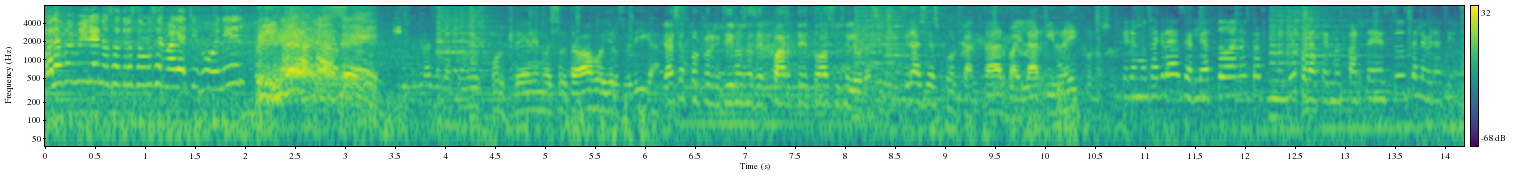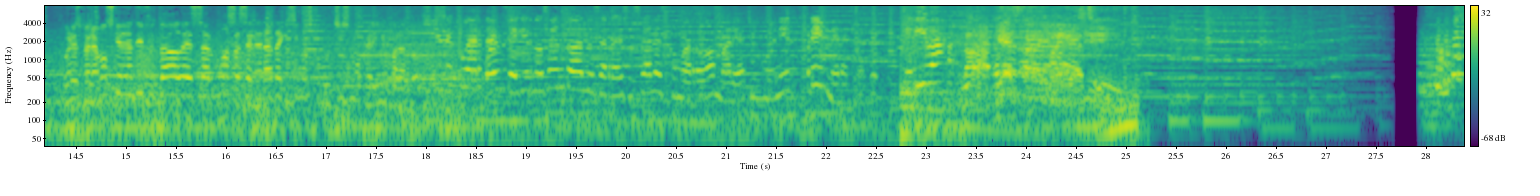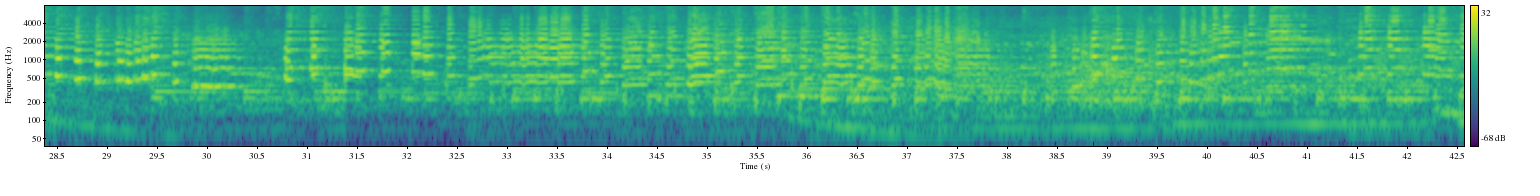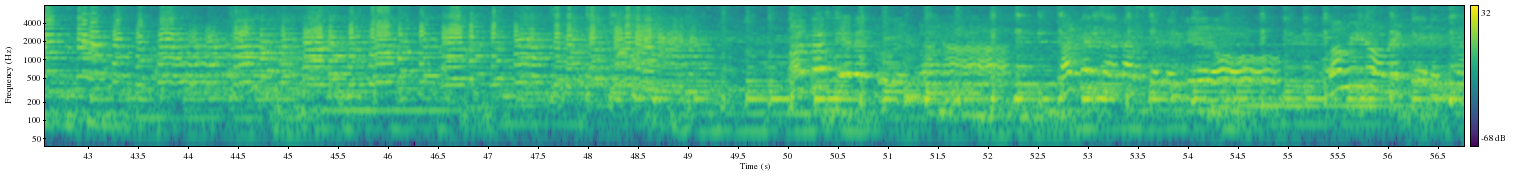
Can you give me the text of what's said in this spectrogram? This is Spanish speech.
Hola familia, nosotros somos el Mariachi Juvenil. Primera clase. Muchas gracias a todos por creer en nuestro trabajo, Dios los bendiga. Gracias por permitirnos hacer parte de todas sus celebraciones. Gracias por cantar, bailar y reír con nosotros. Queremos agradecerle a toda nuestra familia por hacernos parte de su celebración. Bueno, esperamos que hayan disfrutado de esta hermosa serenata que hicimos con muchísimo cariño para todos. Y recuerden seguirnos en todas nuestras redes sociales como arroba mariachi juvenil primera clase. ¡Que viva la fiesta del mariachi! make it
